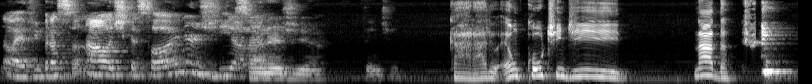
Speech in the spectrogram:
Não, é vibracional, acho que é só energia, Só né? energia. Entendi. Caralho, é um coaching de nada.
